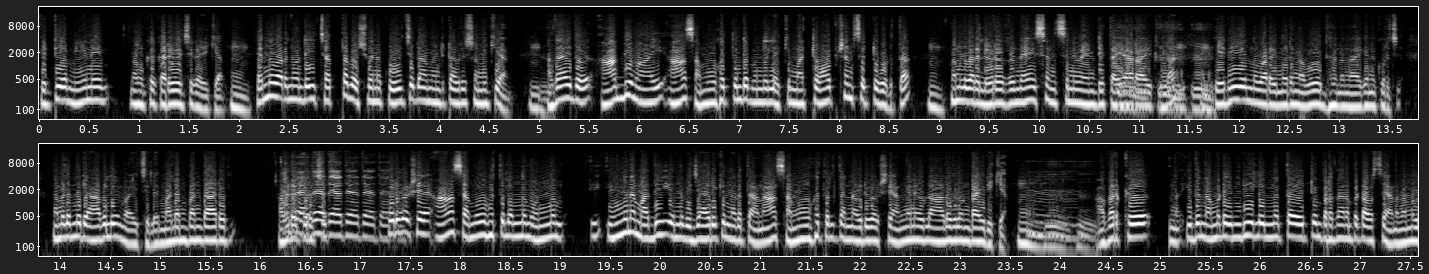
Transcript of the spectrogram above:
കിട്ടിയ മീനെയും നമുക്ക് കറി വെച്ച് കഴിക്കാം എന്ന് പറഞ്ഞുകൊണ്ട് ഈ ചത്ത പശുവിനെ കുഴിച്ചിടാൻ വേണ്ടിയിട്ട് അവർ ശ്രമിക്കുകയാണ്. അതായത് ആദ്യമായി ആ സമൂഹത്തിന്റെ മുന്നിലേക്ക് മറ്റു ഓപ്ഷൻസ് ഇട്ട് കൊടുത്ത നമ്മൾ പറയില്ല ഒരു റിനൈസൻസിന് വേണ്ടി തയ്യാറായിട്ടുള്ള എരി എന്ന് പറയുന്ന ഒരു നവോത്ഥാന നായകനെ കുറിച്ച്. നമ്മൾ ഇന്ന് രാവിലെയും വായിച്ചില്ലേ മലമ്പണ്ടാരം അവരെ കുറിച്ച്. ഒരുപക്ഷെ ആ സമൂഹത്തിലൊന്നും ഒന്നും ഇങ്ങനെ മതി എന്ന് വിചാരിക്കുന്നിടത്താണ് ആ സമൂഹത്തിൽ തന്നെ ഒരുപക്ഷെ അങ്ങനെയുള്ള ആളുകൾ ഉണ്ടായിരിക്കാം. അവർക്ക് ഇത് നമ്മുടെ ഇന്ത്യയിൽ ഇന്നത്തെ ഏറ്റവും പ്രധാനപ്പെട്ട അവസ്ഥയാണ്. നമ്മൾ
